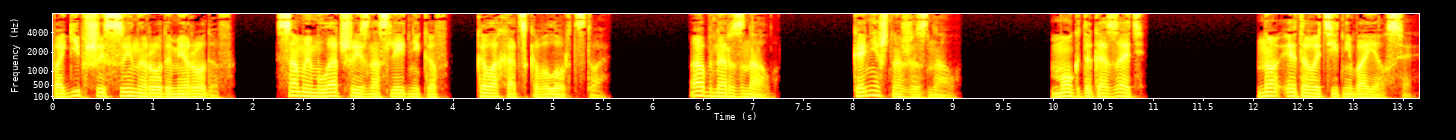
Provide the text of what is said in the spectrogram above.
погибший сын рода Миродов, самый младший из наследников Калахатского лордства. Абнар знал. Конечно же, знал. Мог доказать, но этого Тит не боялся.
